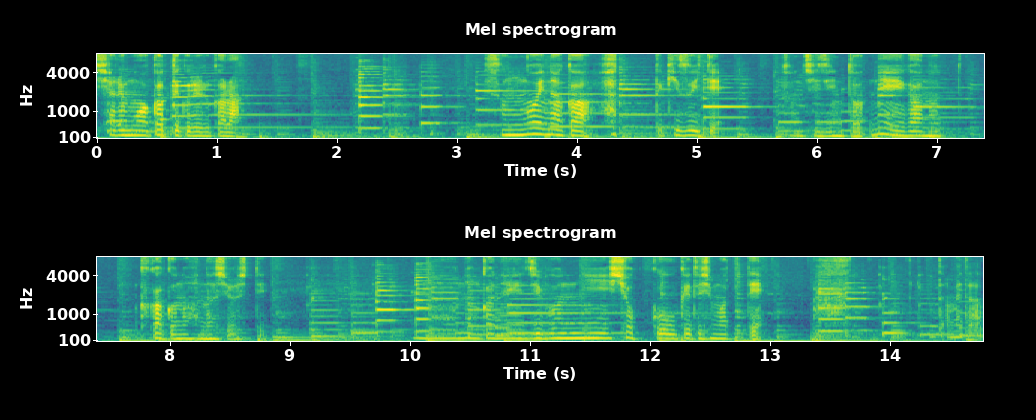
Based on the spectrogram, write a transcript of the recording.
シャレも分かってくれるから。すんごいなんかはって気づいてその知人と。ね映画の価格の話をして。もうなんかね自分にショックを受けてしまって。ダメだ。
